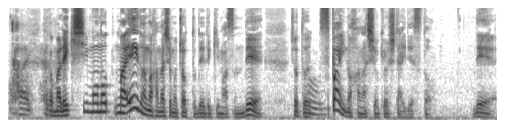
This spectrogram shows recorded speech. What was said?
はい。だからまあ歴史もの、まあ映画の話もちょっと出てきますんで、ちょっとスパイの話を今日したいですと。で、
